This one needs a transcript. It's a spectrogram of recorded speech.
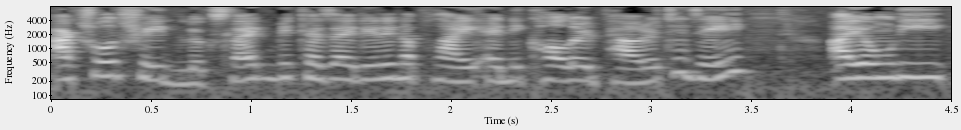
actual shade looks like because I didn't apply any colored powder today. I only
